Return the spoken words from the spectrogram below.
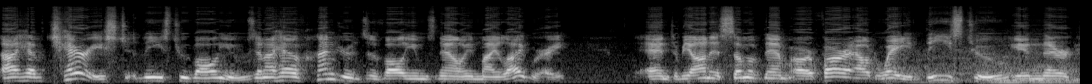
I have cherished these two volumes and I have hundreds of volumes now in my library and to be honest, some of them are far outweigh these two in their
